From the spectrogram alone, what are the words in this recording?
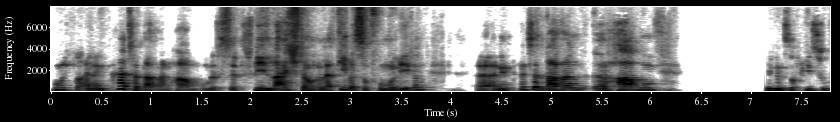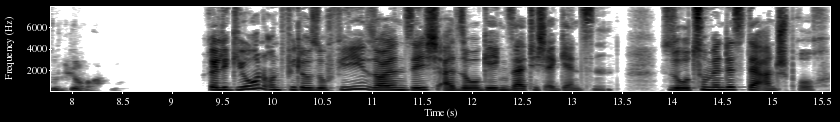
musst du ein Interesse daran haben, um es jetzt viel leichter und relativer zu formulieren, äh, ein Interesse daran äh, haben, Philosophie zu befürworten. Religion und Philosophie sollen sich also gegenseitig ergänzen. So zumindest der Anspruch.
